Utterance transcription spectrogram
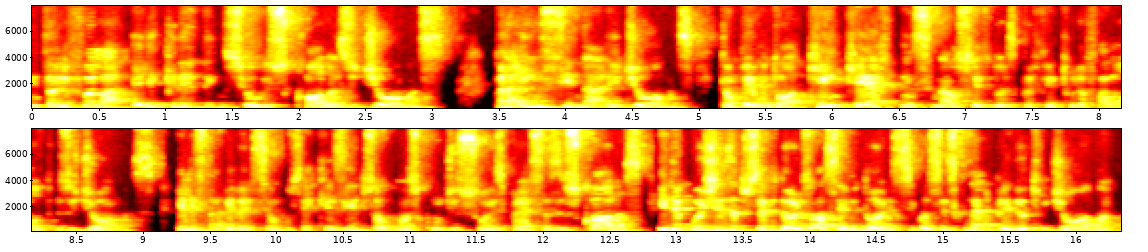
Então ele foi lá, ele credenciou escolas de idiomas para ensinar idiomas. Então perguntou: ó, quem quer ensinar os servidores da prefeitura a falar outros idiomas? Ele estabeleceu alguns requisitos, algumas condições para essas escolas e depois diz para os servidores: ó, servidores, se vocês quiserem aprender outro idioma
